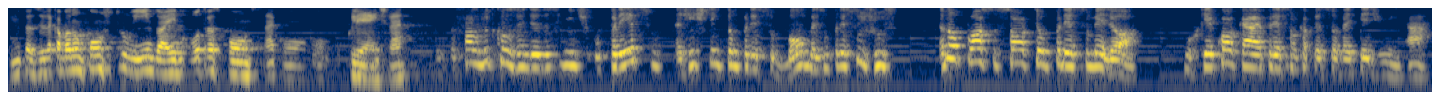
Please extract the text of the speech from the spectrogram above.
E muitas vezes acaba não construindo aí outras pontes, né, com, com o cliente, né? Eu falo muito com os vendedores o seguinte: o preço, a gente tem que ter um preço bom, mas um preço justo. Eu não posso só ter o preço melhor, porque qual é a impressão que a pessoa vai ter de mim? Ah,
